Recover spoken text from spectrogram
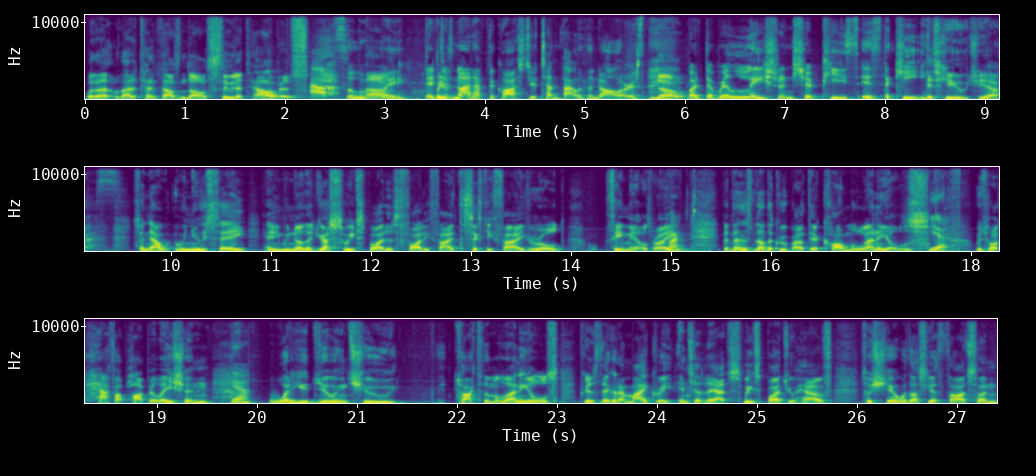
without, without a ten thousand dollars suit at Talbot's. Absolutely, um, it does not have to cost you ten thousand dollars. No, but the relationship piece is the key. It's huge. Yeah. So now, when you say, and we know that your sweet spot is 45 to 65 year old females, right? Correct. But then there's another group out there called millennials, yes. which is about half our population. Yeah. What are you doing to talk to the millennials because they're going to migrate into that sweet spot you have. So share with us your thoughts on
